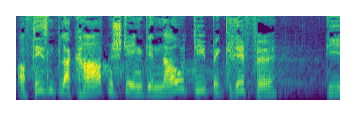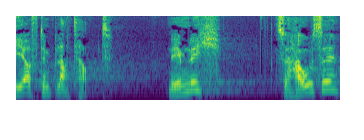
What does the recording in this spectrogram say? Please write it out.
Auf diesen Plakaten stehen genau die Begriffe, die ihr auf dem Blatt habt. Nämlich zu Hause,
